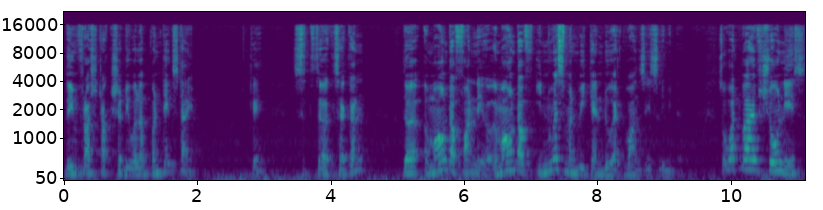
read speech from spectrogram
The infrastructure development takes time. Okay. second, the amount of funding, amount of investment we can do at once is limited. So what I have shown is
